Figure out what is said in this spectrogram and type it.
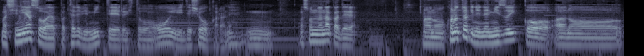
まあ、シニア層はやっぱテレビ見ている人も多いでしょうからね。うんまあ、そんな中で、あのこの時にね水1個あの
